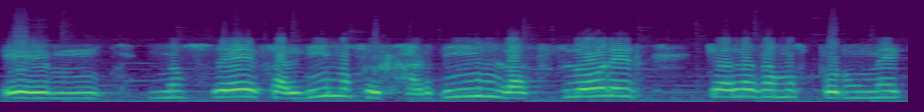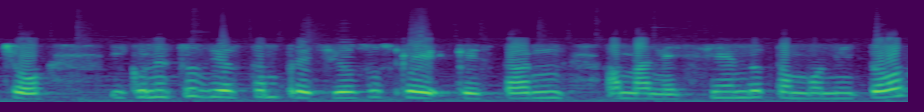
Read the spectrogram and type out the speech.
eh, no sé, salimos, el jardín, las flores, ya las damos por un hecho. Y con estos días tan preciosos que, que están amaneciendo tan bonito,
